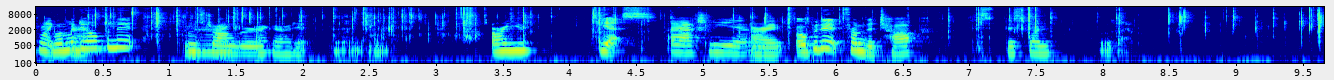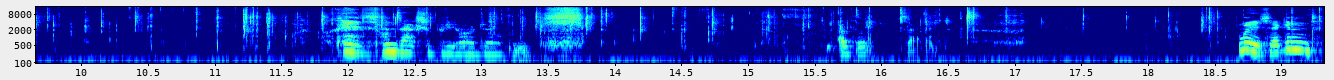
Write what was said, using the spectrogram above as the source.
Like Want me to open it? I'm I- stronger. I, got it. Are you? Yes, I actually am. All right. Open it from the top. This one. Okay. This one's actually pretty hard to open. Other side. Wait a second.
